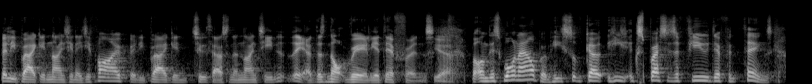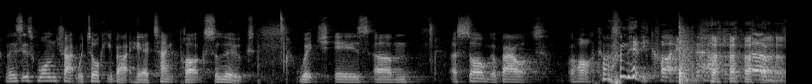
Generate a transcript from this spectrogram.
Billy Bragg in 1985, Billy Bragg in 2019, yeah, there's not really a difference. Yeah. But on this one album, he sort of go, he expresses a few different things. And there's this one track we're talking about here, Tank Park Salute, which is um, a song about. Oh, I'm nearly crying now. um,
